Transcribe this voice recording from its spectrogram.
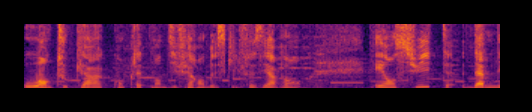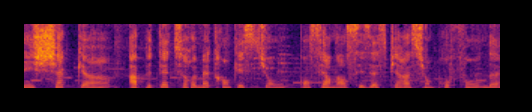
ou en tout cas complètement différent de ce qu'ils faisaient avant, et ensuite d'amener chacun à peut-être se remettre en question concernant ses aspirations profondes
